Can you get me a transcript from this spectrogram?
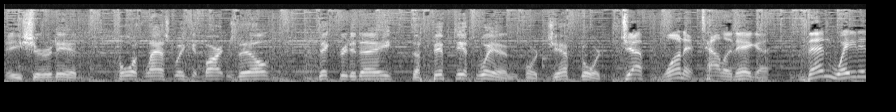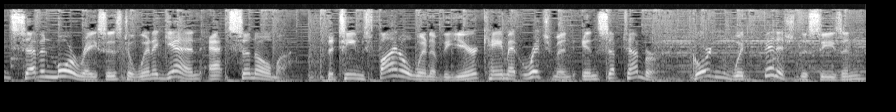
He sure did. Fourth last week at Martinsville. Victory today, the 50th win for Jeff Gordon. Jeff won at Talladega, then waited seven more races to win again at Sonoma. The team's final win of the year came at Richmond in September. Gordon would finish the season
